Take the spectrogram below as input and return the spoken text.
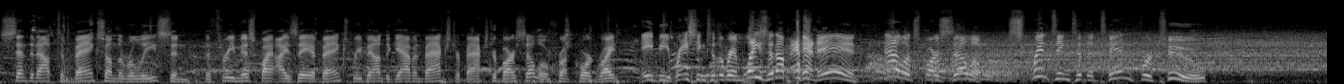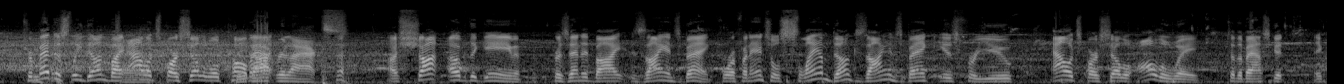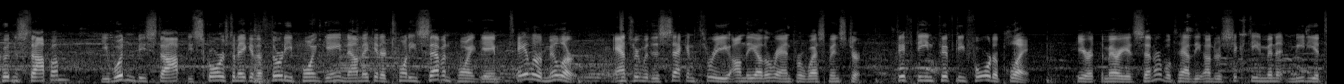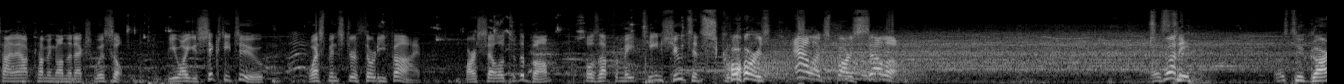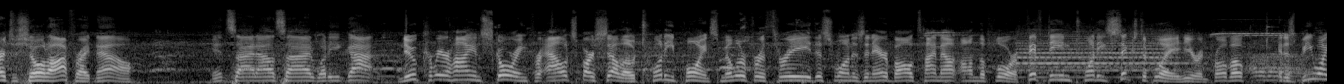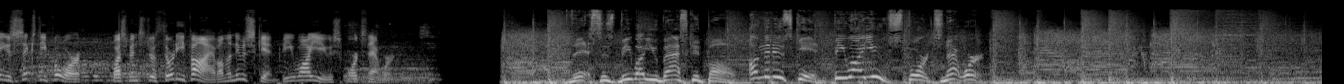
send it out to Banks on the release, and the three missed by Isaiah Banks. Rebound to Gavin Baxter. Baxter Barcelo, front court right. AB racing to the rim, lays it up and in. Alex Barcelo sprinting to the 10 for two. Tremendously done by Alex Barcelo. We'll call Do that. relax. a shot of the game presented by Zions Bank. For a financial slam dunk, Zions Bank is for you. Alex Barcelo all the way to the basket. They couldn't stop him. He wouldn't be stopped. He scores to make it a 30 point game, now make it a 27 point game. Taylor Miller answering with his second three on the other end for Westminster. 15.54 to play here at the Marriott Center. We'll have the under 16 minute media timeout coming on the next whistle. BYU 62, Westminster 35. Barcelo to the bump, pulls up from 18, shoots and scores. Alex Barcelo. 20. Those two, those two guards are showing off right now. Inside, outside, what do you got? New career high in scoring for Alex Barcelo, 20 points. Miller for three. This one is an air ball timeout on the floor. 15 26 to play here in Provo. It is BYU 64, Westminster 35 on the Nu Skin, BYU Sports Network. This is BYU basketball on the Nu Skin, BYU Sports Network.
